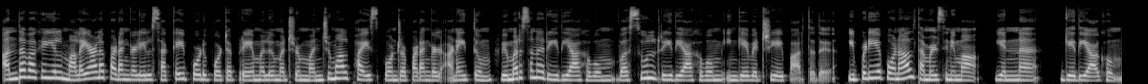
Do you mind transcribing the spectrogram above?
அந்த வகையில் மலையாள படங்களில் சக்கை போடு போட்ட பிரேமலு மற்றும் மஞ்சுமால் பைஸ் போன்ற படங்கள் அனைத்தும் விமர்சன ரீதியாகவும் வசூல் ரீதியாகவும் இங்கே வெற்றியை பார்த்தது. இப்படியே போனால் தமிழ் சினிமா என்ன கெதியாகும்?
